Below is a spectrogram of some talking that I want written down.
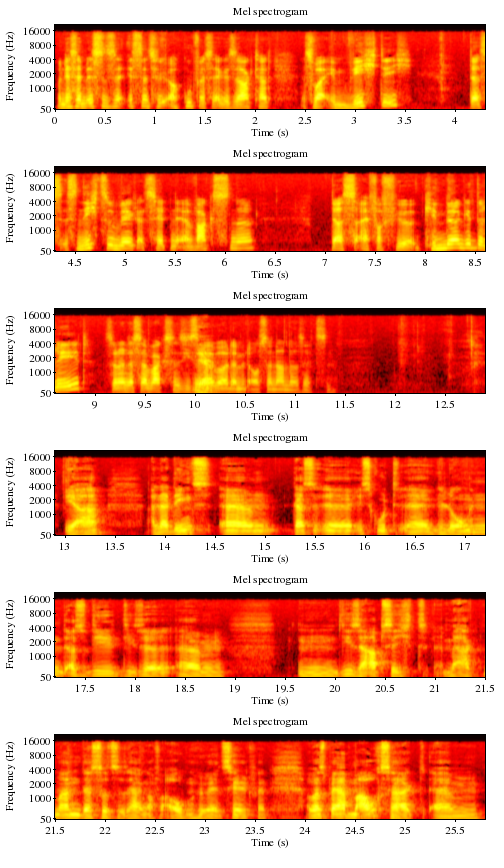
Und deshalb ist es ist natürlich auch gut, was er gesagt hat. Es war ihm wichtig, dass es nicht so wirkt, als hätten Erwachsene das einfach für Kinder gedreht, sondern dass Erwachsene sich ja. selber damit auseinandersetzen. Ja, allerdings, ähm, das äh, ist gut äh, gelungen. Also die, diese, ähm, diese Absicht merkt man, dass sozusagen auf Augenhöhe erzählt wird. Aber was Berben auch sagt, ähm,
